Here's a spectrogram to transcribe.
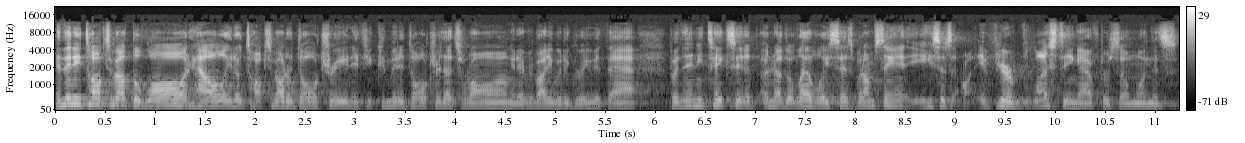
And then he talks about the law and how, you know, talks about adultery, and if you commit adultery, that's wrong, and everybody would agree with that. But then he takes it another level. He says, but I'm saying, he says, if you're lusting after someone that's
